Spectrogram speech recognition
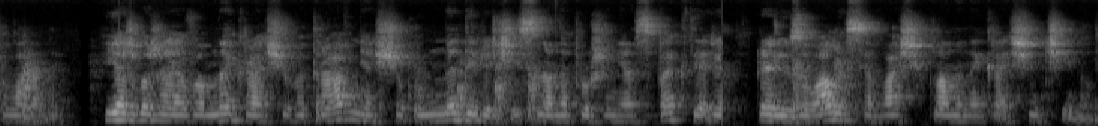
плани. Я ж бажаю вам найкращого травня, щоб, не дивлячись на напружені аспекти, реалізувалися ваші плани найкращим чином.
